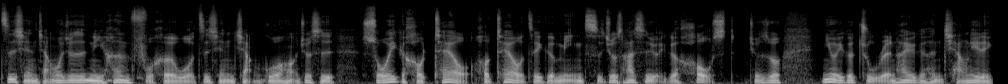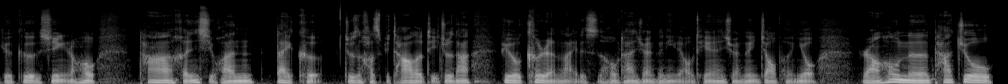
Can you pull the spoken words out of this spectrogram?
之前讲过，就是你很符合我之前讲过哈，就是所谓一个 hotel hotel 这个名词，就是它是有一个 host，就是说你有一个主人，他有一个很强烈的一个个性，然后他很喜欢待客，就是 hospitality，就是他比如客人来的时候，他很喜欢跟你聊天，很喜欢跟你交朋友，然后呢，他就。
